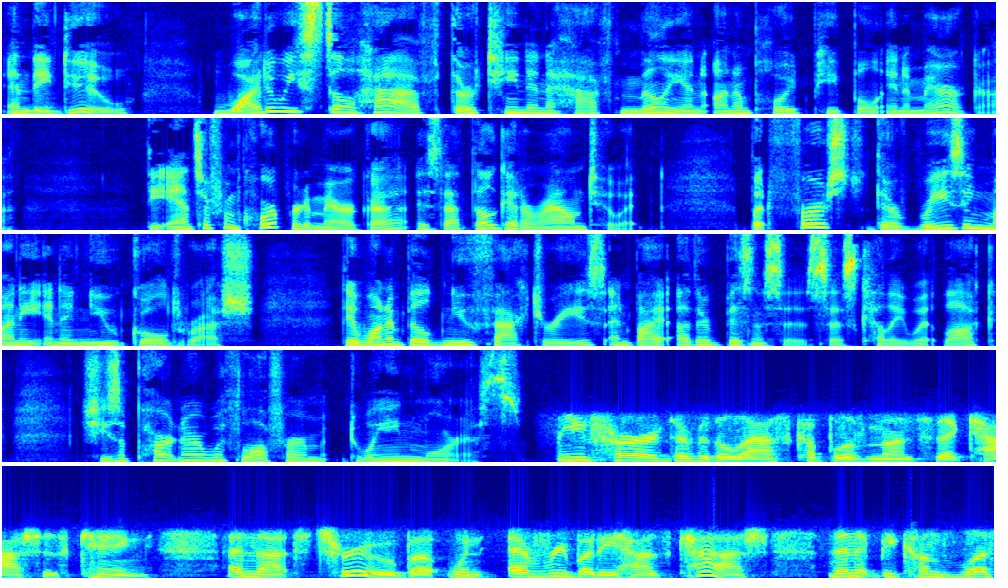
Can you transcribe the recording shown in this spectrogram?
and they do, why do we still have 13.5 million unemployed people in America? The answer from corporate America is that they'll get around to it. But first, they're raising money in a new gold rush. They want to build new factories and buy other businesses, says Kelly Whitlock. She's a partner with law firm Duane Morris. You've heard over the last couple of months that cash is king, and that's true, but when everybody has cash, then it becomes less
